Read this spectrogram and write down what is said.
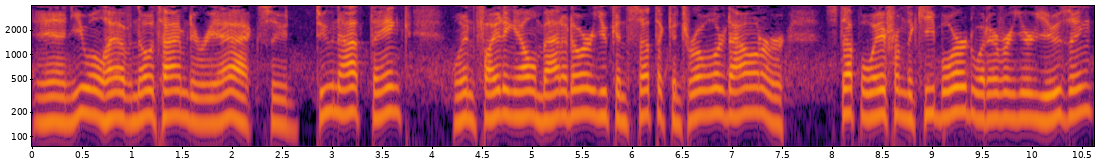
and you will have no time to react. So do not think when fighting El Matador you can set the controller down or step away from the keyboard, whatever you're using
